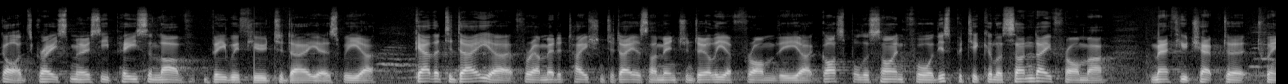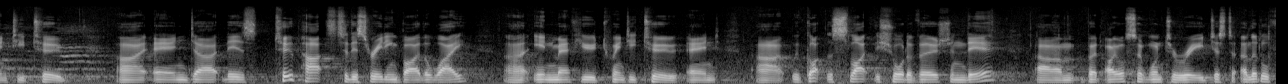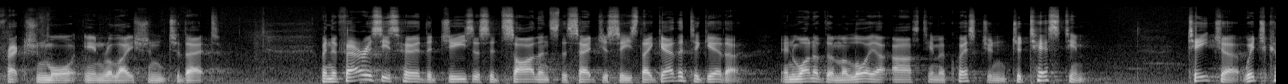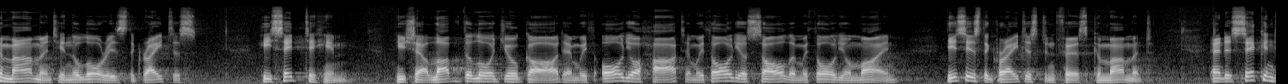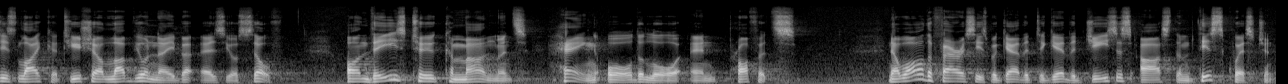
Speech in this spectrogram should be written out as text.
God's grace, mercy, peace, and love be with you today as we uh, gather today uh, for our meditation today, as I mentioned earlier, from the uh, Gospel assigned for this particular Sunday from uh, Matthew chapter 22. Uh, and uh, there's two parts to this reading, by the way, in Matthew 22. And we've got the slightly shorter version there, um, but I also want to read just a little fraction more in relation to that. When the Pharisees heard that Jesus had silenced the Sadducees, they gathered together, and one of them, a lawyer, asked him a question to test him. Teacher, which commandment in the law is the greatest? He said to him, You shall love the Lord your God, and with all your heart, and with all your soul, and with all your mind. This is the greatest and first commandment. And a second is like it you shall love your neighbour as yourself. On these two commandments, hang all the law and prophets. Now, while the Pharisees were gathered together, Jesus asked them this question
